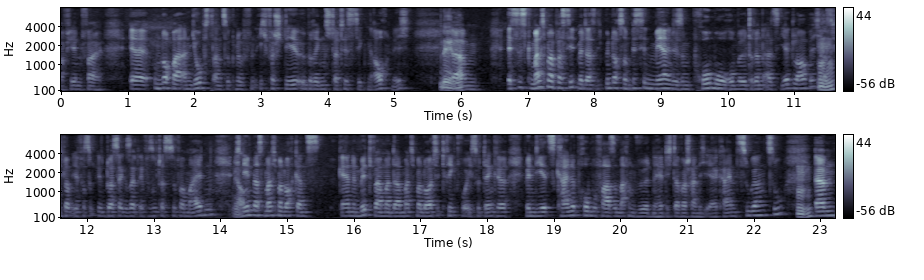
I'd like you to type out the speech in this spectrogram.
auf jeden Fall. Äh, um nochmal an Jobst anzuknüpfen, ich verstehe übrigens Statistiken auch nicht. Nee, ne? ähm, es ist manchmal passiert mir das, ich bin doch so ein bisschen mehr in diesem Promo-Rummel drin als ihr, glaube ich. Also mhm. Also ich glaube, ihr versucht, du hast ja gesagt, ihr versucht das zu vermeiden. Ich ja. nehme das manchmal noch ganz gerne mit, weil man da manchmal Leute kriegt, wo ich so denke, wenn die jetzt keine Promophase machen würden, hätte ich da wahrscheinlich eher keinen Zugang zu. Mhm. Ähm,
